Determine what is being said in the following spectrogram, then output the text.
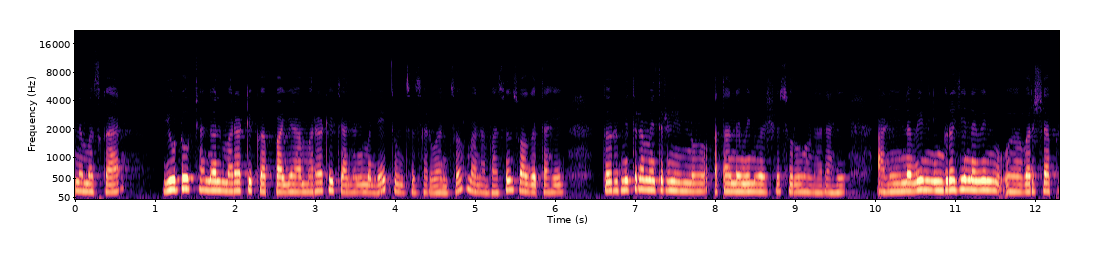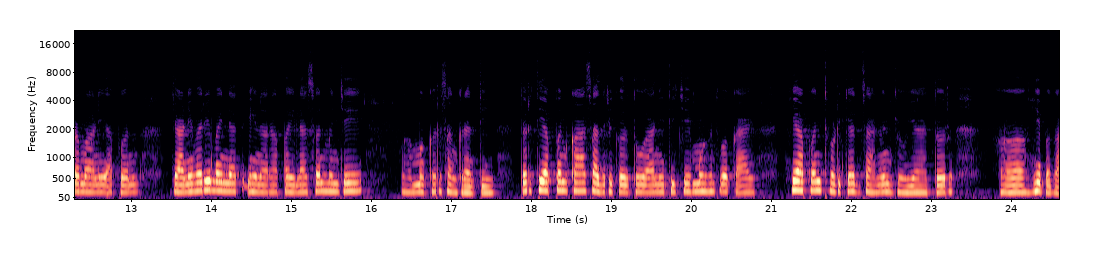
नमस्कार. यूट्यूब चॅनल मराठी कप्पा या मराठी चॅनलमध्ये तुमचं सर्वांचं मनापासून स्वागत आहे. तर मित्रमैत्रिणींनो आता नवीन वर्ष सुरू होणार आहे आणि नवीन इंग्रजी नवीन वर्षाप्रमाणे आपण जानेवारी महिन्यात येणारा पहिला सण म्हणजे मकर संक्रांती. तर ती आपण का साजरी करतो आणि तिचे महत्त्व काय हे आपण थोडक्यात जाणून घेऊया. तर हे बघा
